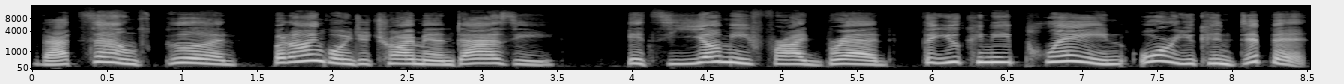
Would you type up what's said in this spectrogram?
That sounds good, but I'm going to try mandazi. It's yummy fried bread that you can eat plain or you can dip it.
